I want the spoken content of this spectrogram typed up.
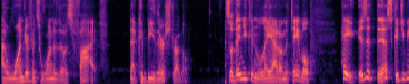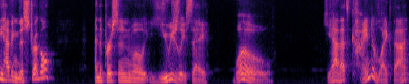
I wonder if it's one of those five that could be their struggle. So then you can lay out on the table, hey, is it this? Could you be having this struggle? And the person will usually say, whoa, yeah, that's kind of like that.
